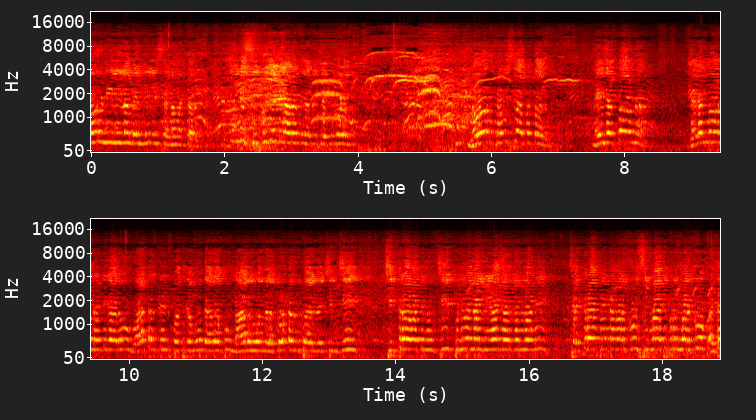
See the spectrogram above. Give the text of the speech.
ఎవరు నీళ్ళు మేము నీళ్ళు ఇస్తున్నామంటారు నిజంగా గారు అది చెప్పుకోవడం నోరు తెరిస్తే అబద్ధాలు. నేను చెప్తా ఉన్నా జగన్మోహన్ రెడ్డి గారు వాటర్ గ్రిడ్ పథకము దాదాపు నాలుగు వందల కోట్ల రూపాయలు వెచ్చించి చిత్రావతి నుంచి పులివెందుల నియోజకవర్గంలోని చక్రాపేట వరకు సింహాదిపురం వరకు అంటే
